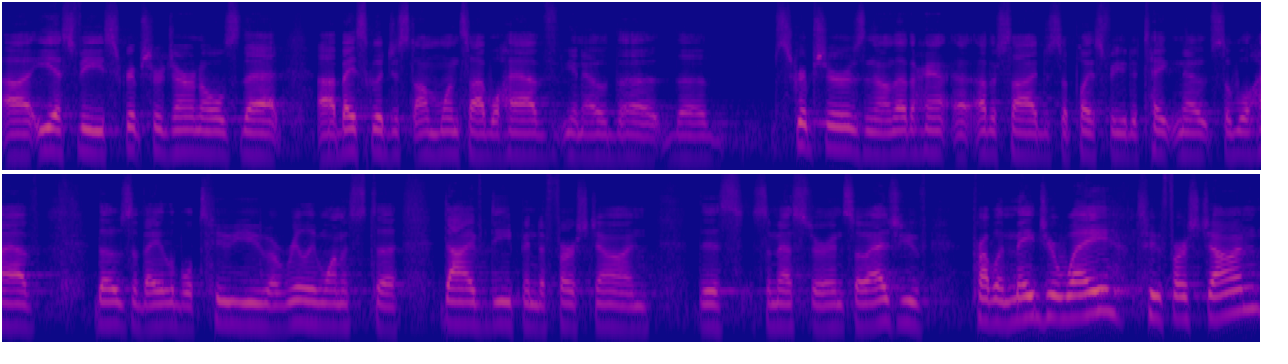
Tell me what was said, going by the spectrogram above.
uh, ESV scripture journals that uh, basically just on one side will have you know the the scriptures, and on the other, hand, uh, other side, just a place for you to take notes. So we'll have those available to you. I really want us to dive deep into First John this semester. And so as you've probably made your way to First John,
